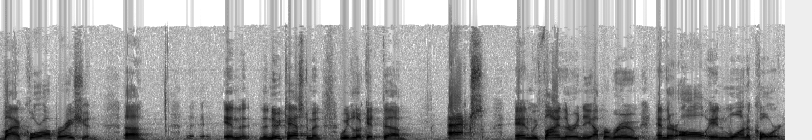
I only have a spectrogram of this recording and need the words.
by a cooperation. Uh, in the New Testament, we look at uh, Acts and we find they're in the upper room and they're all in one accord.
